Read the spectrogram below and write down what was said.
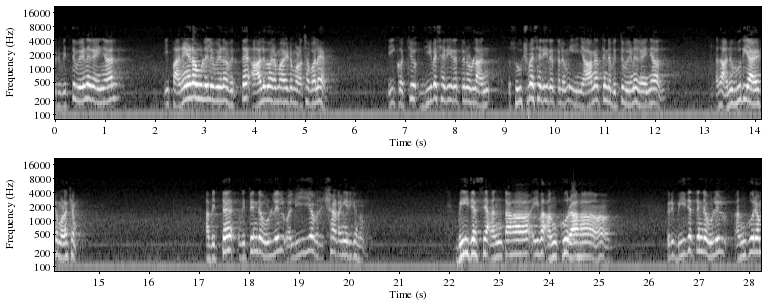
ഒരു വിത്ത് വീണ് കഴിഞ്ഞാൽ ഈ പനയുടെ ഉള്ളിൽ വീണ വിത്ത് ആലുമരമായിട്ട് മുളച്ച പോലെ ഈ കൊച്ചു ജീവശരീരത്തിനുള്ള സൂക്ഷ്മ ശരീരത്തിലും ഈ ജ്ഞാനത്തിന്റെ വിത്ത് വീണ് കഴിഞ്ഞാൽ അത് അനുഭൂതിയായിട്ട് മുളയ്ക്കും. ആ വിത്ത് വിത്തിന്റെ ഉള്ളിൽ വലിയ വൃക്ഷം അടങ്ങിയിരിക്കുന്നു. ബീജസ്യ അന്തഹ ഇവ അങ്കുരഹ ഒരു ബീജത്തിന്റെ ഉള്ളിൽ അങ്കുരം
